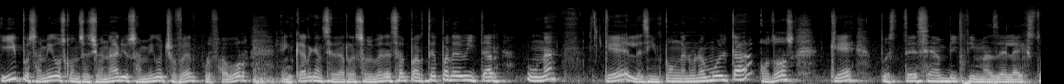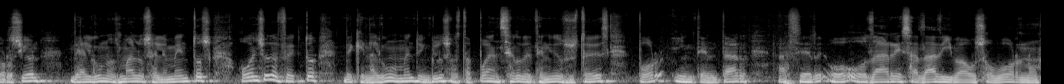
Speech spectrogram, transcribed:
Y pues amigos concesionarios, amigo chofer, por favor, encárguense de resolver esa parte para evitar, una, que les impongan una multa o dos, que pues sean víctimas de la extorsión de algunos malos elementos o en su defecto de que en algún momento incluso hasta puedan ser detenidos ustedes por intentar hacer o, o dar esa dádiva o soborno.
